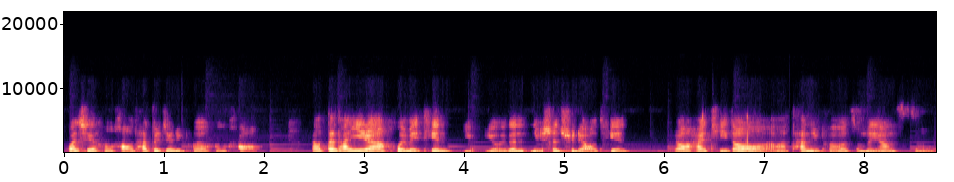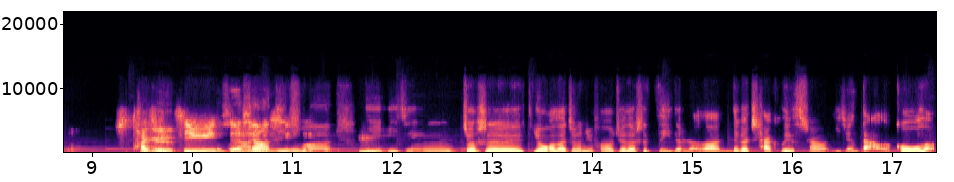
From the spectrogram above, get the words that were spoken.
关系很好，他对这女朋友很好，然后但他依然会每天有有一个女生去聊天，然后还提到啊他女朋友怎么样子怎么的，他是基于怎样像你说你已经就是有了这个女朋友，觉得是自己的人了，你那个 checklist 上已经打了勾了，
